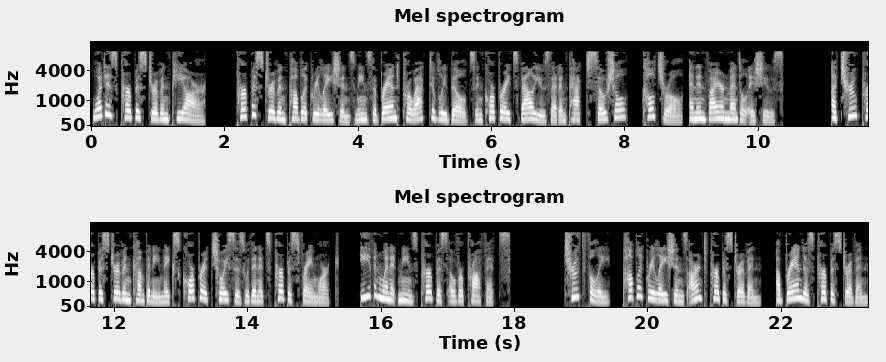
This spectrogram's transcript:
What is purpose-driven PR? Purpose-driven public relations means the brand proactively builds incorporates values that impact social, cultural, and environmental issues. A true purpose-driven company makes corporate choices within its purpose framework, even when it means purpose over profits. Truthfully, public relations aren't purpose-driven, a brand is purpose-driven.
